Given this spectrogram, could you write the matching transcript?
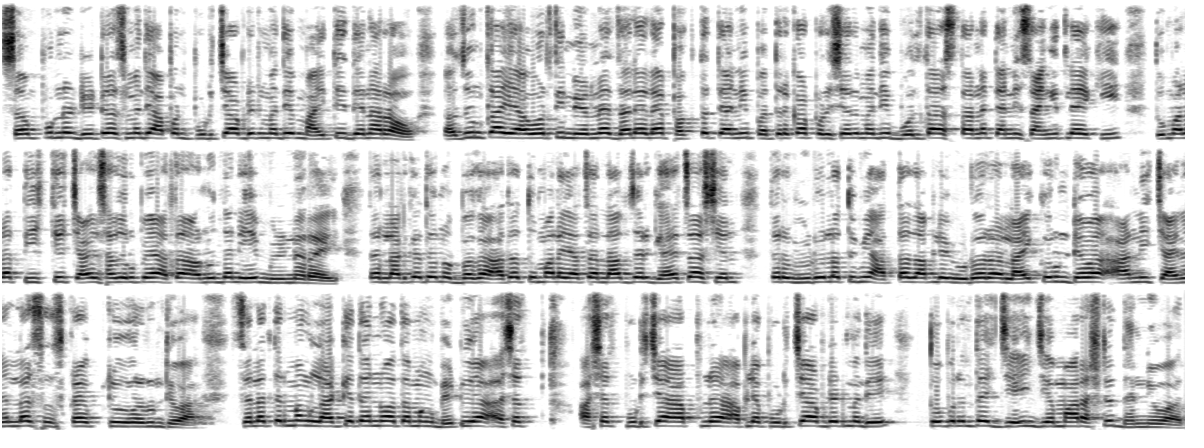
संपूर्ण डिटेल्समध्ये आपण पुढच्या अपडेटमध्ये माहिती देणार आहोत. अजून काय यावरती निर्णय झालेला आहे? फक्त त्यांनी पत्रकार परिषदेमध्ये बोलता असताना त्यांनी सांगितलं आहे की तुम्हाला तीस ते चाळीस हजार रुपये आता अनुदान हे मिळणार आहे. तर लाडक्यातून बघा आता तुम्हाला याचा लाभ जर घ्यायचा असेल तर व्हिडिओला तुम्ही आत्ताच आपल्या व्हिडिओला लाईक करून ठेवा आणि आणि चॅनलला सबस्क्राईब करून ठेवा चला तर मग लाटकेतांनो आता मग भेटूया अशाच अशाच पुढच्या आपल्या आपल्या पुढच्या अपडेटमध्ये तोपर्यंत जय हिंद जय महाराष्ट्र. धन्यवाद.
